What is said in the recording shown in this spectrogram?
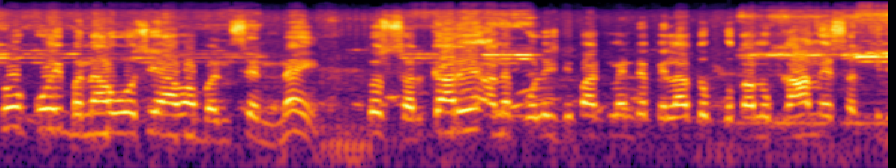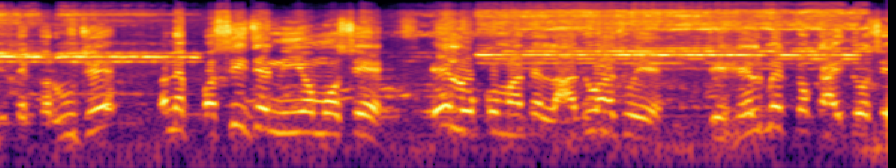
તો કોઈ બનાવો છે આવા બનશે નહીં. તો સરકારે અને પોલીસ ડિપાર્ટમેન્ટે પહેલાં તો પોતાનું કામ એ સરખી રીતે કરવું જોઈએ અને પછી જે નિયમો છે એ લોકો માટે લાદવા જોઈએ. જે હેલ્મેટનો કાયદો છે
